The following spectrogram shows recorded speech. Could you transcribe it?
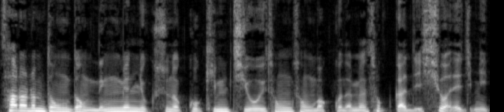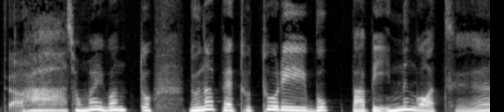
살얼음 동동 냉면 육수 넣고 김치 오이 송송 먹고 나면 속까지 시원해집니다. 아 정말 이건 또 눈앞에 도토리 묵밥이 있는 것 같은.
